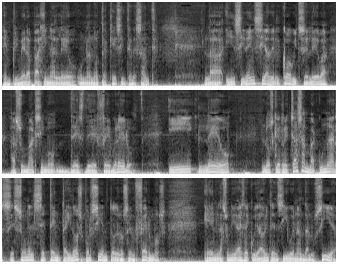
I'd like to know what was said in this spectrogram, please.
en primera página leo una nota que es interesante. La incidencia del COVID se eleva a su máximo desde febrero y leo los que rechazan vacunarse son el 72% de los enfermos en las unidades de cuidado intensivo en Andalucía.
